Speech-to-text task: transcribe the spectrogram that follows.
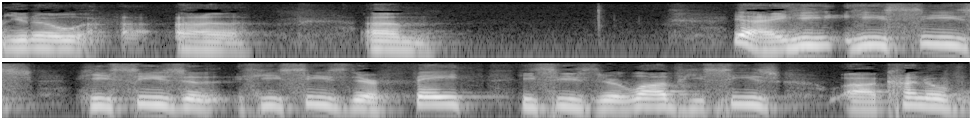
you know, uh, uh, um, yeah, he, he sees he sees a, he sees their faith, he sees their love, he sees uh, kind of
